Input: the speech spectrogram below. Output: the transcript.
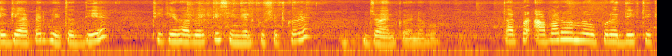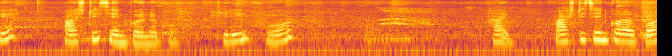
এই গ্যাপের ভিতর দিয়ে ঠিক এভাবে একটি সিঙ্গেল কুশেট করে জয়েন করে নেব। তারপর আবারও আমরা উপরের দিক থেকে পাঁচটি চেন করে নেব। থ্রি ফোর ফাইভ পাঁচটি চেন করার পর,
